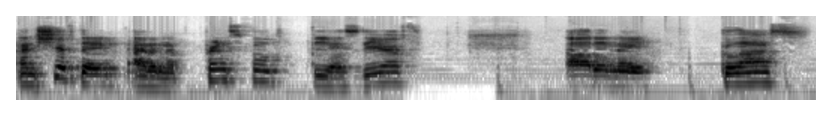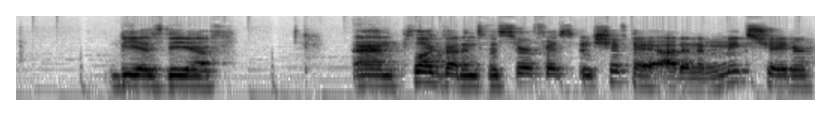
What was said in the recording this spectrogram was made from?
And Shift A, add in a principled BSDF, add in a glass BSDF, and plug that into the surface, and Shift A, add in a mix shader,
